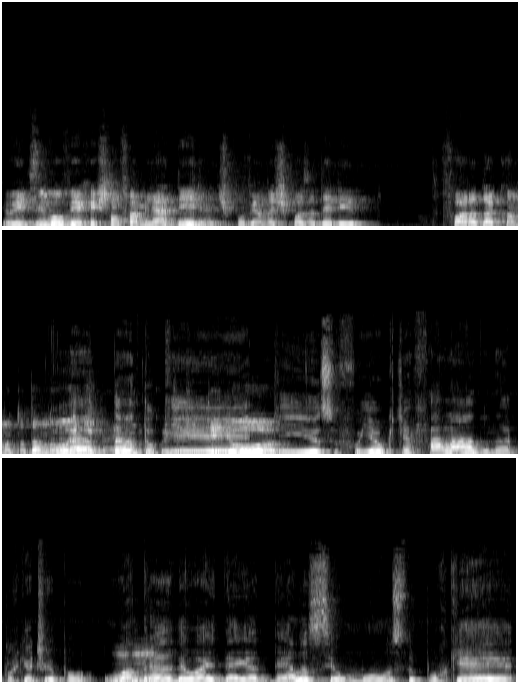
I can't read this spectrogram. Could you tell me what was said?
eu ia desenvolver a questão familiar dele, né? Tipo, vendo a esposa dele fora da cama toda noite, É, né? tanto Coisa que, que isso fui eu que tinha falado, né? Porque, tipo, o Uhum. André deu a ideia dela ser um monstro, porque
